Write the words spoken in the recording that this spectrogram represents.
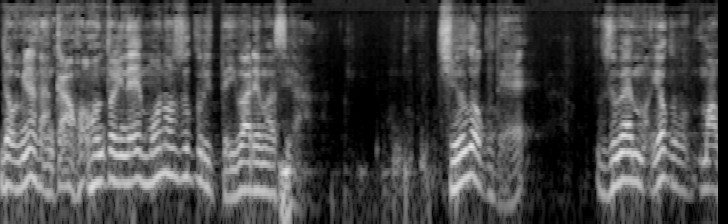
でも皆さんか、本当にね、ものづくりって言われますや中国で図面もよく、まあ、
